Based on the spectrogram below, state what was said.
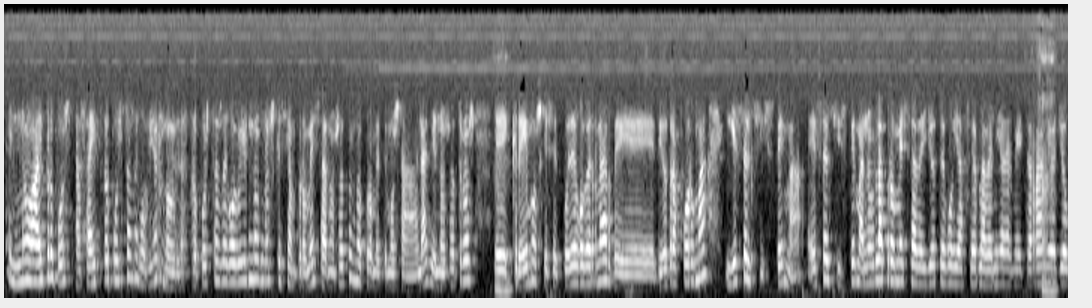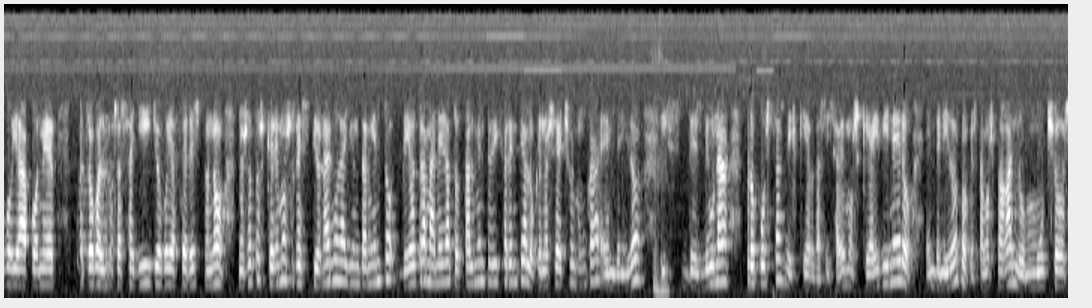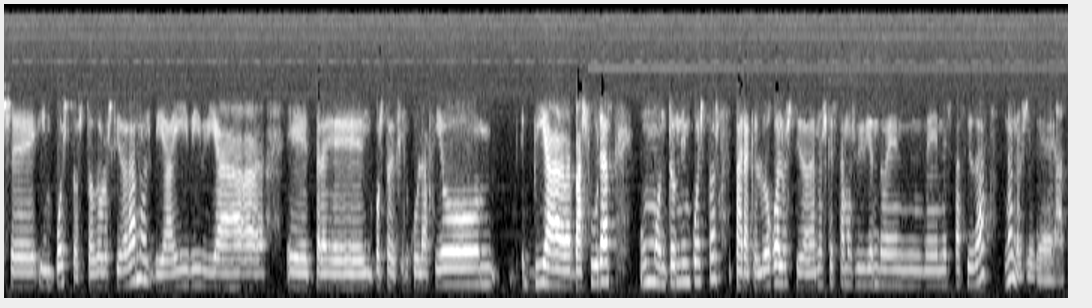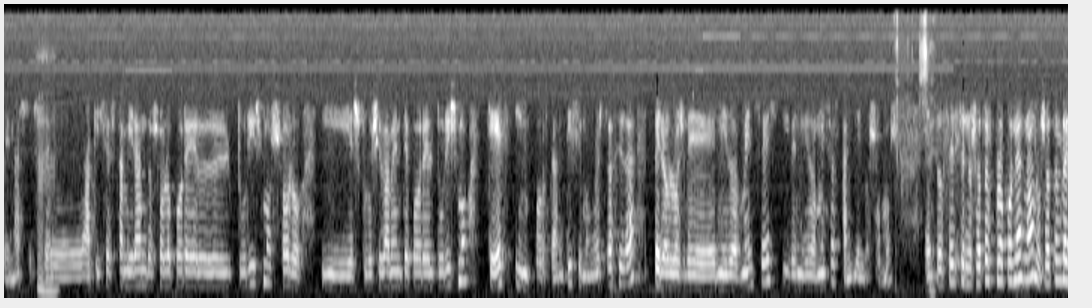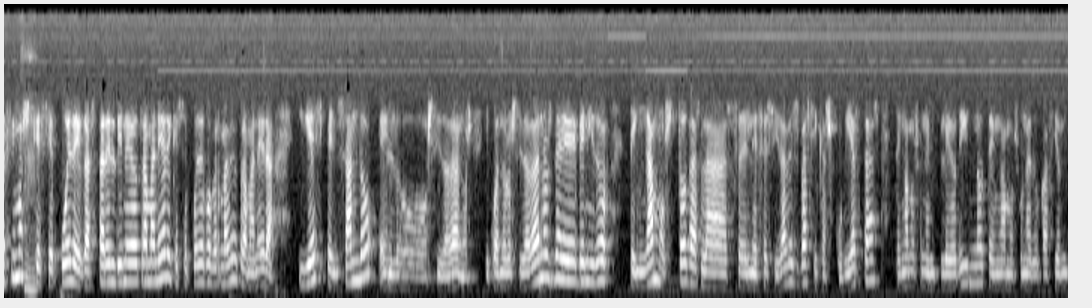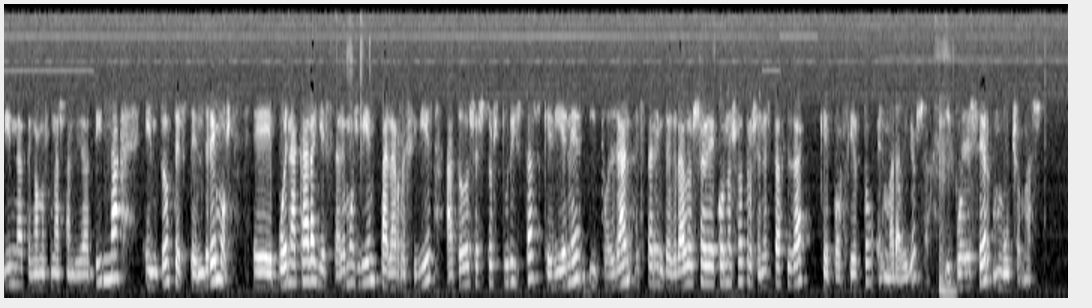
No, hay propuestas, hay propuestas de gobierno. Y las propuestas de gobierno no es que sean promesas, nosotros no prometemos a nadie, nosotros eh, creemos que se puede gobernar de, de, otra forma y es el sistema, es el sistema, no es la promesa de yo te voy a hacer la avenida del Mediterráneo, yo voy a poner cuatro baldosas allí, yo voy a hacer esto, no, nosotros queremos gestionar un ayuntamiento de otra manera totalmente diferente a lo que no se ha hecho nunca en Benidorm y desde una propuestas de izquierdas y sabemos que hay dinero en Benidorm porque estamos pagando muchos eh, impuestos todos los ciudadanos, vía IBI, vía eh, impuesto de circulación, vía basuras, un montón de impuestos para que luego a los ciudadanos que estamos viviendo en, esta ciudad no nos llegue apenas. Este, aquí se está mirando solo por el turismo, solo y exclusivamente por el turismo, que es importantísimo en nuestra ciudad, pero los benidormenses y benidormensas también lo somos. Entonces, nosotros proponernos, nosotros decimos que se puede gastar el dinero de otra manera y que se puede gobernar de otra manera, y es pensando en los ciudadanos. Y cuando los ciudadanos de Benidorm tengamos todas las eh, necesidades básicas cubiertas, tengamos un empleo digno, tengamos una educación digna, tengamos una sanidad digna, entonces tendremos eh, buena cara y estaremos bien para recibir a todos estos turistas que vienen y podrán estar integrados eh, con nosotros en esta ciudad, que por cierto es maravillosa y puede ser mucho más.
